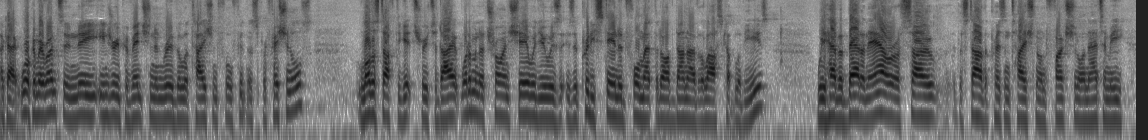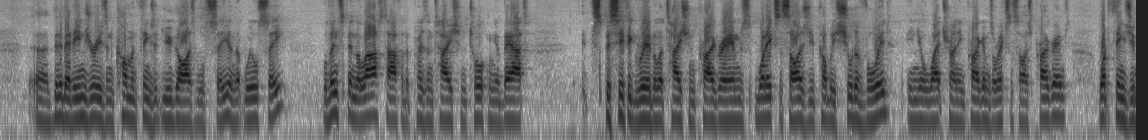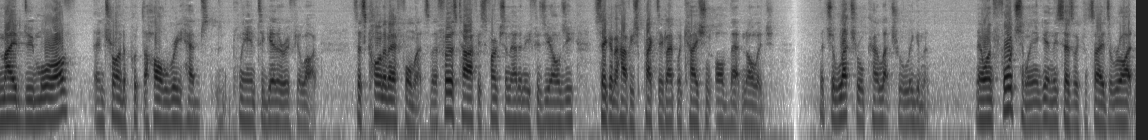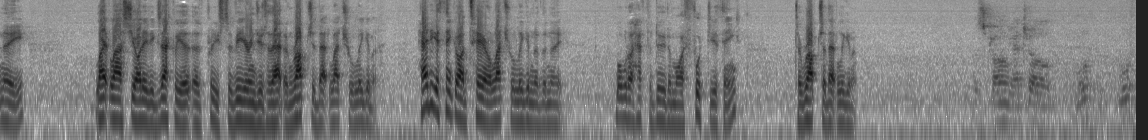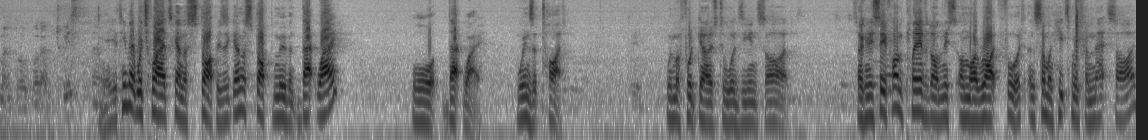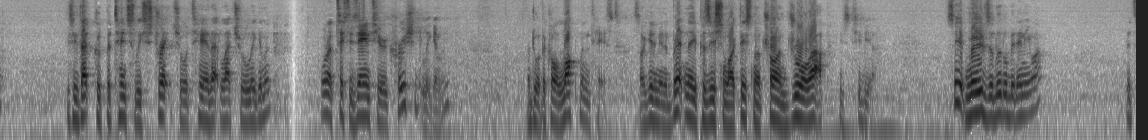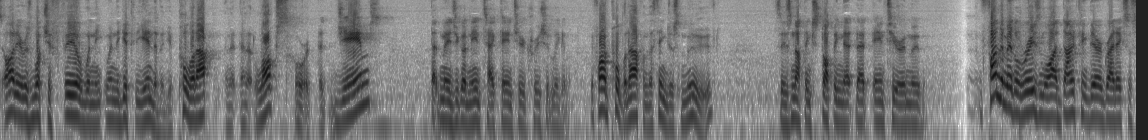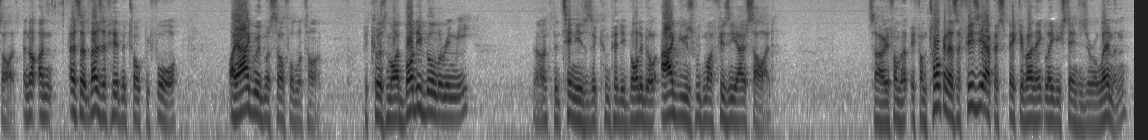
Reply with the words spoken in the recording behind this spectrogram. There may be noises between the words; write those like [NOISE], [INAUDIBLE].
Okay, welcome everyone to knee injury prevention and rehabilitation for fitness professionals. A lot of stuff to get through today. What I'm going to try and share with you is, is a pretty standard format that I've done over the last couple of years. We have about an hour or so at the start of the presentation on functional anatomy, uh, a bit about injuries and common things that you guys will see and that we'll see. We'll then spend the last half of the presentation talking about specific rehabilitation programs, what exercise you probably should avoid in your weight training programs or exercise programs, what things you may do more of and trying to put the whole rehab plan together if you like. So that's kind of our format. So the first half is functional anatomy, physiology, second half is practical application of that knowledge. That's your lateral collateral ligament. Now unfortunately, again this as I can say is a right knee, late last year I did exactly a, a pretty severe injury to that and ruptured that lateral ligament. How do you think I'd tear a lateral ligament of the knee? What would I have to do to my foot, do you think, to rupture that ligament? A strong lateral move, movement or what a twist. Yeah, you think about which way it's going to stop. Is it going to stop the movement that way or that way? When's it tight? When my foot goes towards the inside. So can you see if I'm planted on this on my right foot and someone hits me from that side, you see that could potentially stretch or tear that lateral ligament. I want to test his anterior cruciate ligament. I do what they call a Lachman test. So I get him in a bent knee position like this and I try and draw up his tibia. See it moves a little bit anyway? Its idea is what you feel when you, when you get to the end of it. You pull it up and it, and it locks or it, it jams. That means you've got an intact anterior cruciate ligament. If I pulled it up and the thing just moved, so there's nothing stopping that, that anterior movement. Fundamental reason why I don't think they're a great exercise, and, and as a, those have heard me talk before, I argue with myself all the time because my bodybuilder in me, it's been 10 years as a competitive bodybuilder, argues with my physio side. So if I'm, if I'm talking as a physio perspective, I think leg extensions are a lemon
